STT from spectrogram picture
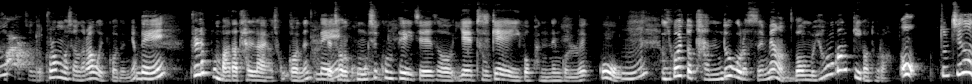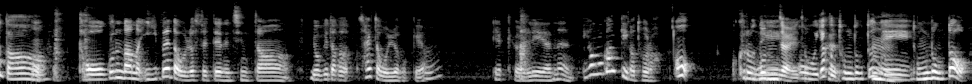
음. 갚아주는 프로모션을 하고 있거든요. 네. 플랫폼마다 달라요 조건은. 네. 저는 공식 홈페이지에서 얘 두 개 이거 받는 걸로 했고 음. 이걸 또 단독으로 쓰면 너무 형광기가 돌아. 어, 좀 진하다. 어. 더군다나 입에다 올렸을 때는 진짜 여기다가 살짝 올려볼게요. 음. 이렇게 올리면은 형광기가 돌아. 어, 그러네. 뭔지 알죠? 어, 약간 그- 동동 뜨네. 음, 동동 떠.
